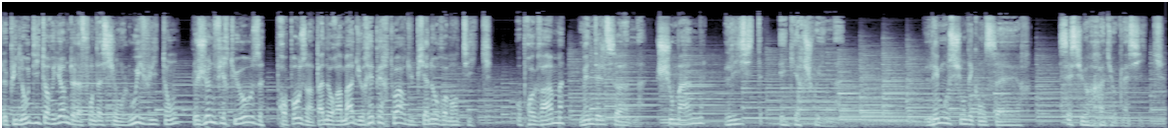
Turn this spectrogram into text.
Depuis l'auditorium de la Fondation Louis Vuitton, le jeune virtuose propose un panorama du répertoire du piano romantique. Au programme, Mendelssohn, Schumann, Liszt et Gershwin. L'émotion des concerts, c'est sur Radio Classique.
